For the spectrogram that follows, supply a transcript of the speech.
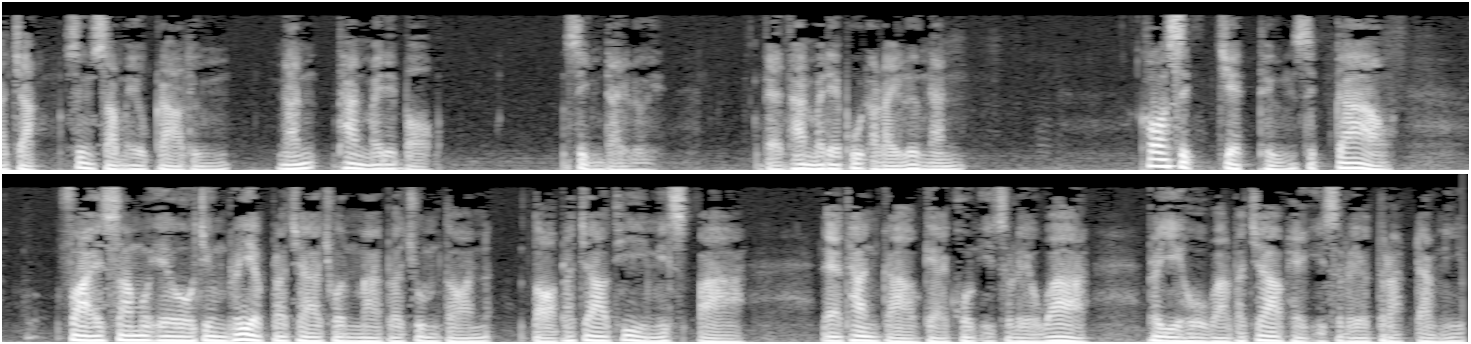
นาจักร ซึ่งซามูเอลกล่าวถึง นั้นท่านไม่ได้บอก สิ่งใดเลย แต่ท่านไม่ได้พูดอะไรเรื่องนั้น ข้อ 17 ถึง 19 ฝ่ายซามูเอลจึงเรียกประชาชนมาประชุมตอนต่อพระเจ้าที่มิสปา และท่านกล่าวแก่คนอิสราเอลว่า พระเยโฮวาห์พระเจ้าแห่งอิสราเอลตรัสดังนี้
